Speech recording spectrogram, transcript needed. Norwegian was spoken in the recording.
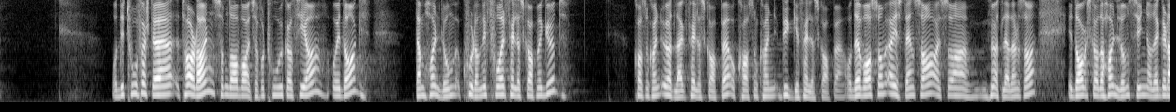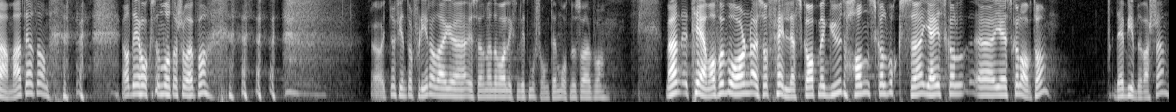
Og De to første talene, som da var altså for to uker siden og i dag, de handler om hvordan vi får fellesskap med Gud, hva som kan ødelegge fellesskapet, og hva som kan bygge fellesskapet. Og Det var som Øystein sa, altså møtelederen sa, i dag skal det handle om synd, og det gleder meg til. sånn. Ja, Det er også en måte å se det på. Det var ikke noe fint å flire av deg, Øystein, men det var liksom litt morsomt. den måten du sa det på. Men temaet for våren, altså fellesskap med Gud, han skal vokse, jeg skal, eh, jeg skal avta. Det er bibelverset.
